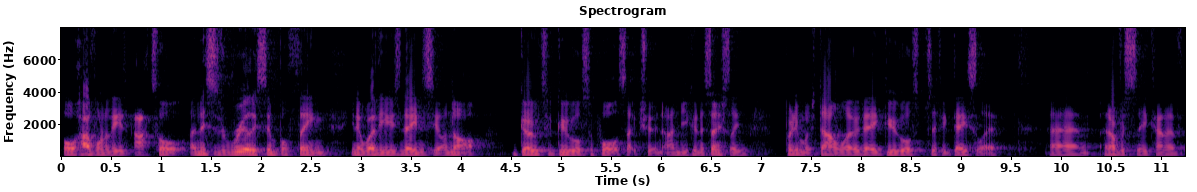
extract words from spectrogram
or have one of these at all. And this is a really simple thing, you know, whether you use an agency or not, go to Google support section and you can essentially pretty much download a Google specific data layer. Um, and obviously kind of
